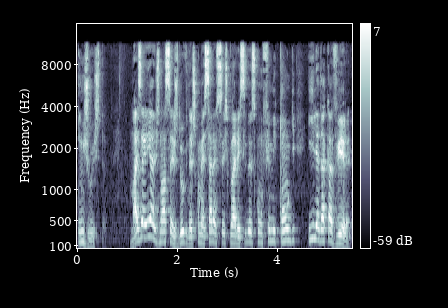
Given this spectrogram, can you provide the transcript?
injusta. Mas aí as nossas dúvidas começaram a ser esclarecidas com o filme Kong Ilha da Caveira,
